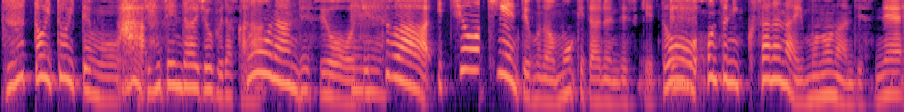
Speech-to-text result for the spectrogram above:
ずっと置いといても全然大丈夫だから。そうなんですよ。えー、実は一応期限というものは設けてあるんですけど、えー、本当に腐らないものなんですね。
